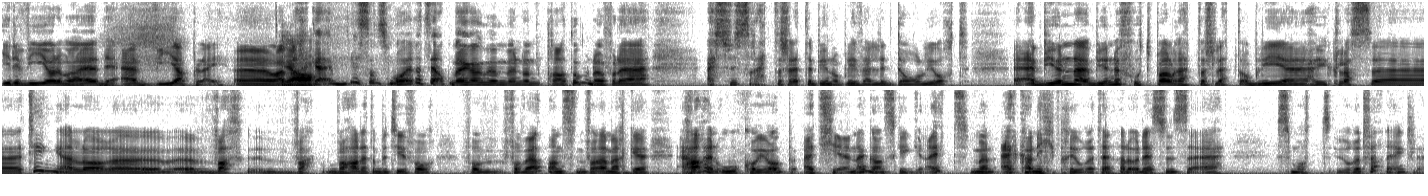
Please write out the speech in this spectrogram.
i det vide og det brede, det er Viaplay. Uh, og jeg Ja. merker jeg blir sånn småirritert med en gang vi begynner å prate om det. For det er, jeg syns rett og slett det begynner å bli veldig dårlig gjort. Jeg begynner, begynner fotball rett og slett å bli eh, høyklasseting, eller eh, hva, hva, hva har dette betydd for, for, for hvermannsen? For jeg merker jeg har en OK jobb, jeg tjener ganske greit, men jeg kan ikke prioritere det, og det syns jeg er smått urettferdig, egentlig.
